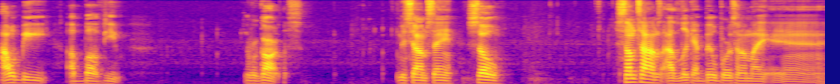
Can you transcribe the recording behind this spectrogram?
I would be above you. Regardless. You see what I'm saying? So sometimes I look at billboards and I'm like, eh,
